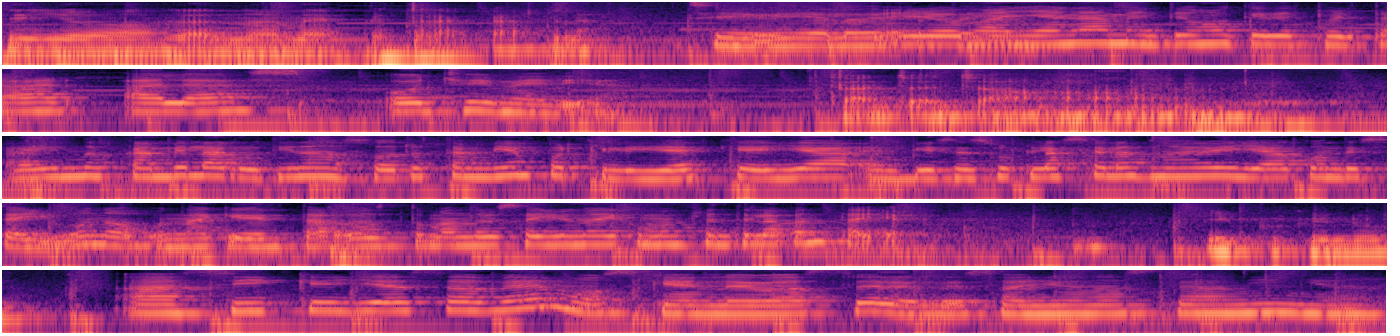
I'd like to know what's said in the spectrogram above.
Sí, yo a las 9 me despierta la Carla. Sí, ya lo Pero desperté. mañana me tengo que despertar a las 8 y media. Chan, chan, chan. Ahí nos cambia la rutina a nosotros también porque la idea es que ella empiece su clase a las 9 ya con desayuno, pues nada que estar tomando desayuno ahí como enfrente de la pantalla. ¿Y por qué no? Así que ya sabemos quién le va a hacer el desayuno a esta niña.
